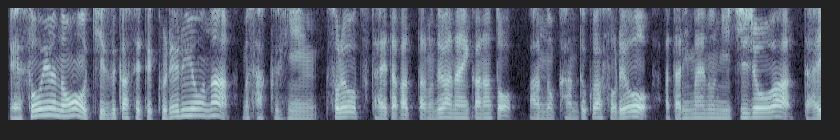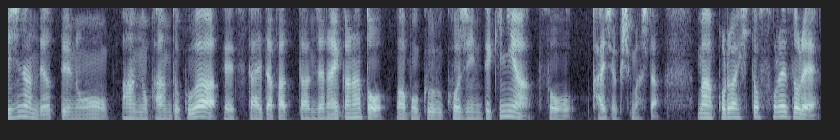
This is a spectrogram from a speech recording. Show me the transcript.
えー、そういうのを気づかせてくれるような、作品それを伝えたかったのではないかなと。庵野監督はそれを当たり前の日常は大事なんだよっていうのを庵野監督は、伝えたかったんじゃないかなと、まあ、僕個人的にはそう解釈しました。まあこれは人それぞれ、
